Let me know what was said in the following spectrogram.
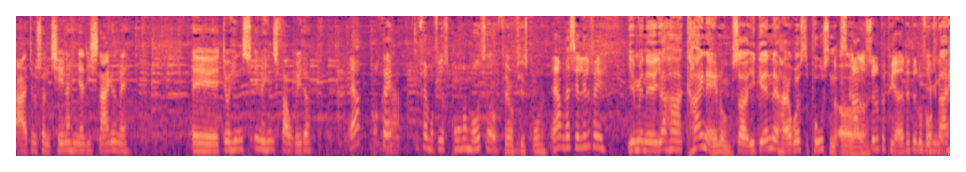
Ej, det var sådan en tjener, hende jeg lige snakkede med. Øh, det var hendes, en af hendes favoritter. Ja, okay. Ja. Til 85 kroner modtaget. 85 kroner. Ja, hvad siger Lille Fee? Jamen, øh, jeg har keine ahnung, så igen øh, har jeg rystet posen. Og... Skrald og sølvpapir, er det det, du får? Jamen nej,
